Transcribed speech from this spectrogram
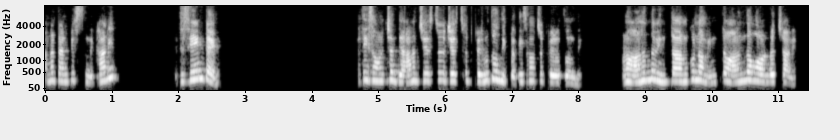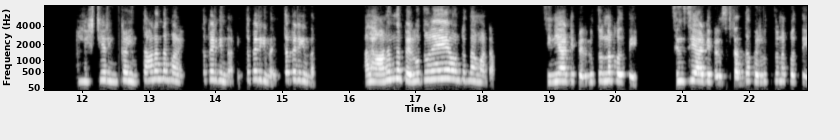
అన్నట్టు అనిపిస్తుంది. కానీ ఇట్ ద సేమ్ టైం ప్రతి సంవత్సరం ధ్యానం చేస్తూ చేస్తూ పెరుగుతుంది. ప్రతి సంవత్సరం పెరుగుతుంది. మన ఆనందం ఇంత అనుకున్నాం. ఇంత ఆనందంగా ఉండొచ్చా అని. నెక్స్ట్ ఇయర్ ఇంకా ఇంత ఆనందంగా ఇంత పెరిగిందా? ఇంత పెరిగిందా? ఇంత పెరిగిందా? అలా ఆనందం పెరుగుతూనే ఉంటుంది అనమాట సీనియారిటీ పెరుగుతున్న కొద్దీ, సిన్సియారిటీ పెరుగు శ్రద్ధ పెరుగుతున్న కొద్దీ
